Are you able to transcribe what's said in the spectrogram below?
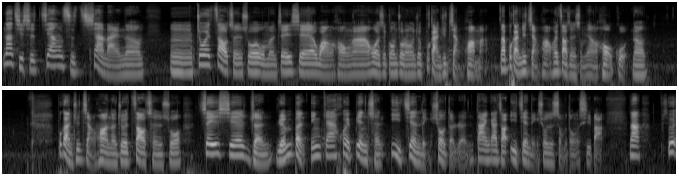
那其实这样子下来呢？嗯，就会造成说我们这些网红啊，或者是公众人物就不敢去讲话嘛。那不敢去讲话，会造成什么样的后果呢？不敢去讲话呢，就会造成说这些人原本应该会变成意见领袖的人，大家应该知道意见领袖是什么东西吧？那因为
